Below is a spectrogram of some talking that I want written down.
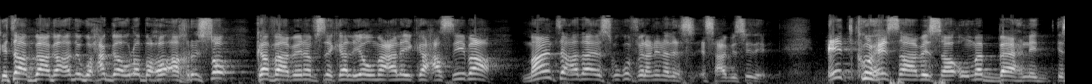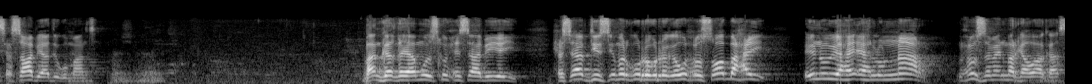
Kitaabkaaga adigu xagga ula baxo akhriso kafaa binafsika alyawma calayka xasiiba. Maanta adaa iskugu filan inaad isxaabiside. Cid ku xisaabisaa uma baahnid isxisaabi adigu maanta. Banka qiyaamuu isku xisaabiyey. Xisaabtiisii markuu rogrogay wuxuu soo baxay inuu yahay ahlunaar muxuu samayn markaa waa kaas?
